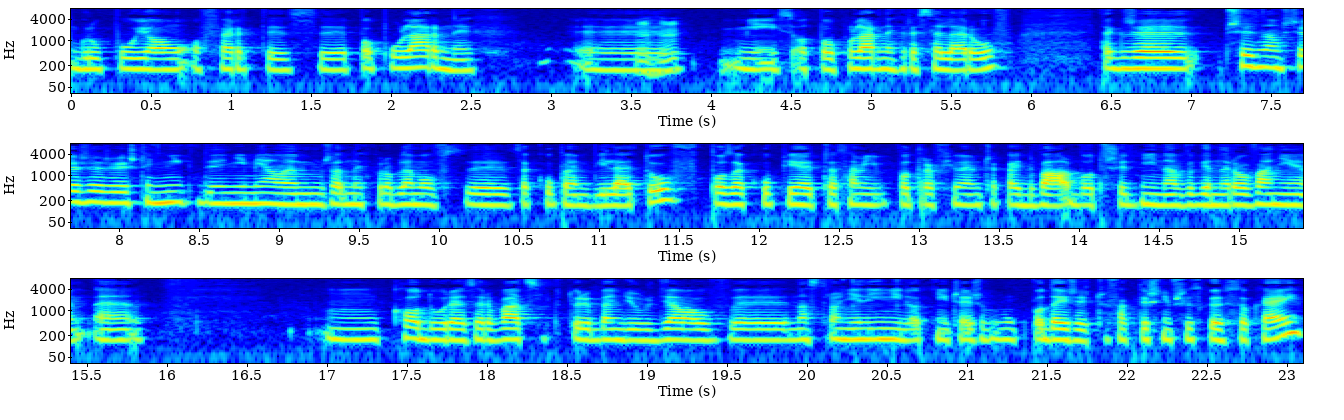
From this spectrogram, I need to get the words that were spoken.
grupują oferty z popularnych e, mhm. miejsc, od popularnych resellerów. Także przyznam szczerze, że jeszcze nigdy nie miałem żadnych problemów z zakupem biletów. Po zakupie czasami potrafiłem czekać dwa albo trzy dni na wygenerowanie e, mm, kodu rezerwacji, który będzie już działał w, na stronie linii lotniczej, żeby mógł podejrzeć, czy faktycznie wszystko jest ok. Mhm.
